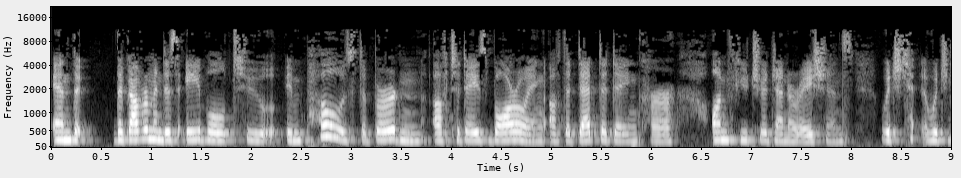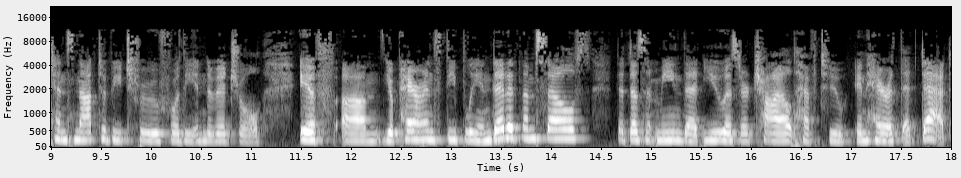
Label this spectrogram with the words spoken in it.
and the, the government is able to impose the burden of today's borrowing of the debt that they incur on future generations, which t- which tends not to be true for the individual. If um, your parents deeply indebted themselves, that doesn't mean that you as their child have to inherit that debt.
